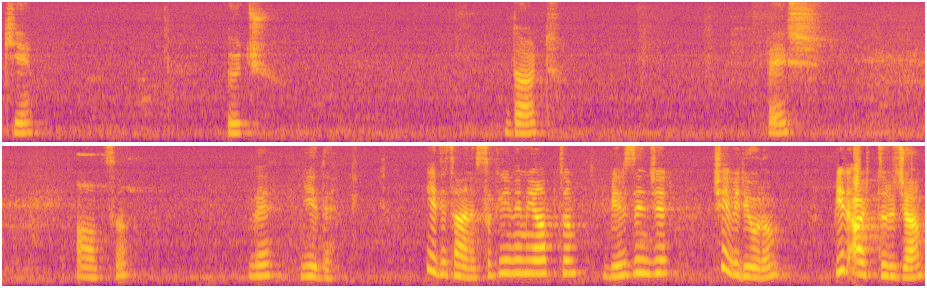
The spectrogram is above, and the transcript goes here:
2 3 4 5 6 ve 7 7 tane sık iğnemi yaptım. Bir zincir. Çeviriyorum. Bir arttıracağım.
